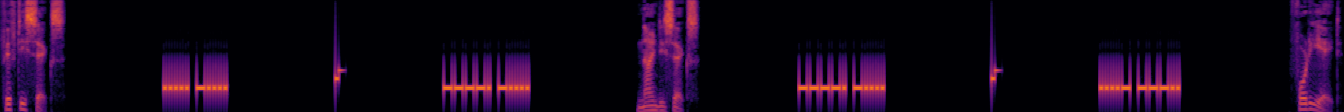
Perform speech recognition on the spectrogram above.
56. 96. 48.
